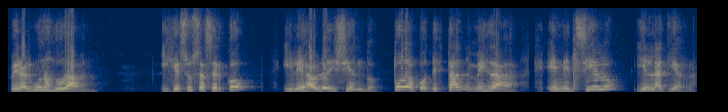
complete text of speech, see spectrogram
pero algunos dudaban. Y Jesús se acercó y les habló diciendo, Toda potestad me es dada en el cielo y en la tierra.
